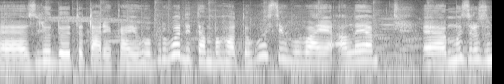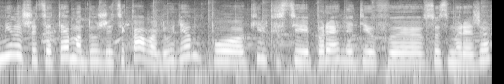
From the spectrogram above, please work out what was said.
е, з Людою Татар, яка його проводить. Там багато гостів буває, але ми зрозуміли, що ця тема дуже цікава людям по кількості переглядів в соцмережах.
